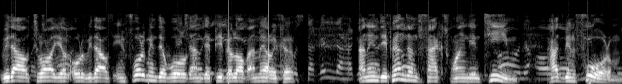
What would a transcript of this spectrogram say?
without trial or without informing the world and the people of America, an independent fact-finding team had been formed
